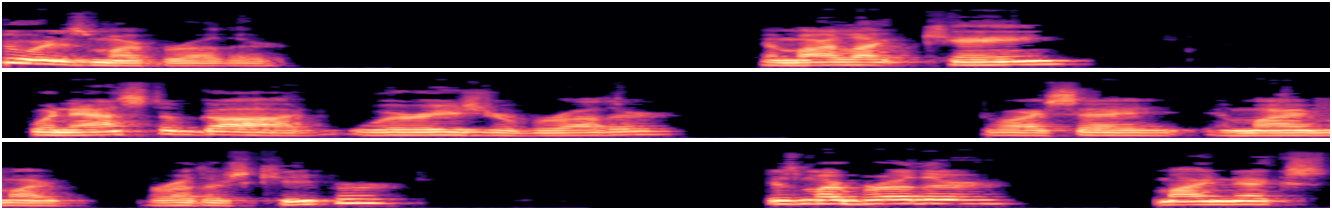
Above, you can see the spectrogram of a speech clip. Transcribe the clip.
Who is my brother? Am I like Cain? When asked of God, Where is your brother? Do I say, Am I my brother's keeper? Is my brother my next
